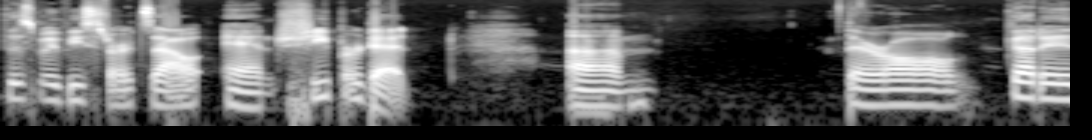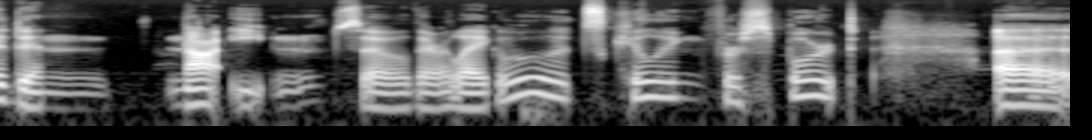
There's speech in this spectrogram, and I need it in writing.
this movie starts out and sheep are dead. Um, they're all gutted and not eaten, so they're like, "Oh, it's killing for sport." Uh,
